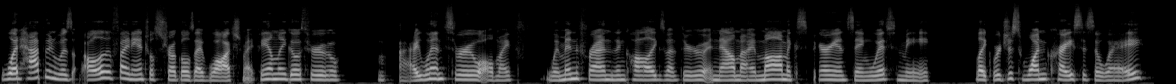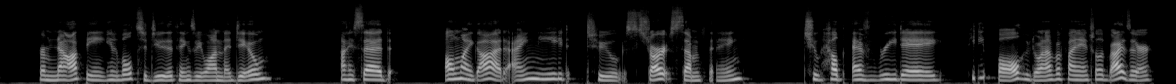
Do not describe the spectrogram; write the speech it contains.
What happened was all of the financial struggles I've watched my family go through, I went through, all my f- women friends and colleagues went through, and now my mom experiencing with me. Like we're just one crisis away from not being able to do the things we want to do. I said, Oh my God, I need to start something to help everyday people who don't have a financial advisor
